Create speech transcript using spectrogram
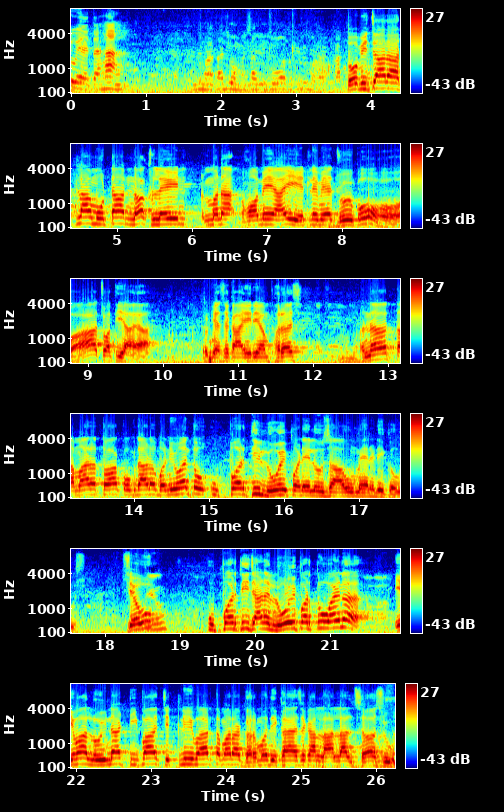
જોયા હતા હા. તો વિચાર આટલા મોટા નખ લઈને મને હોમે આવી એટલે મેં જોયું કહો હો આ ચોથી આયા. તો કહે છે કે આ એરિયામાં ફરજ. અને તમારે તો આ કોકદાડો બન્યો હોય ને તો ઉપરથી લોહી પડેલું છે આવું મેલડી કહું છું. જેવું ઉપરથી જાણે લોહી પડતું હોય ને એવા લોહીના ટીપા જેટલી વાર તમારા ઘરમાં દેખાયા છે કે આ લાલ લાલ છ શું?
